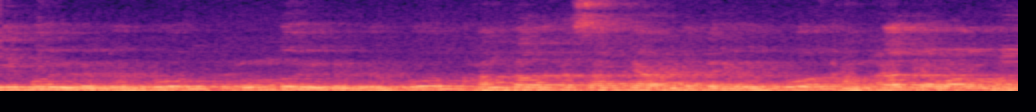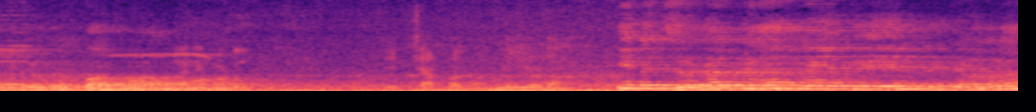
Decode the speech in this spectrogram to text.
ಈಗೂ ಇರಬೇಕು, ಮುಂದೂ ಇರಬೇಕು ಅಂಥದಕ್ಕೆ ಸತ್ಯ ಅಂತ ಕರಿಬೇಕು ಅಂಥದ್ದು ಯಾವಾಗ ಮಾಡಬೇಕು ಪರಮಾತ್ಮ. ಇನ್ನು ಜಗತ್ತಿನ ಐತಿ ಏನ್ರಿ ಕೇಳಿದ್ರೆ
